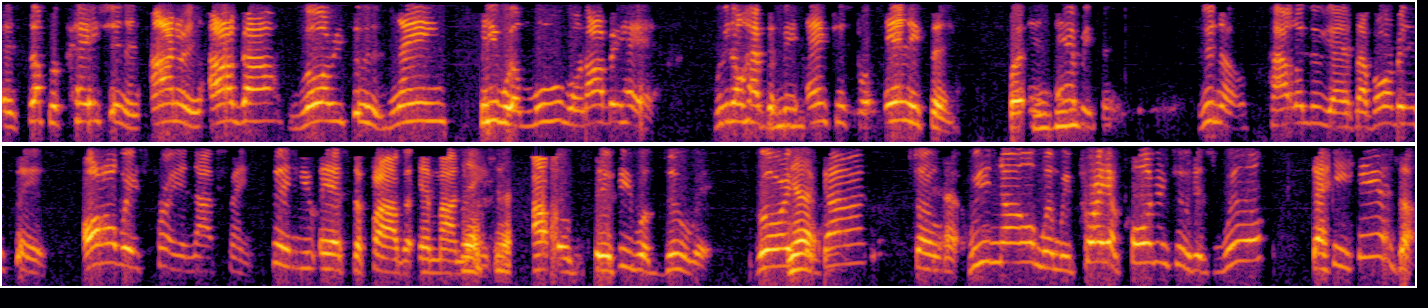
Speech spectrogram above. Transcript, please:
and supplication and honoring our God, glory to his name, he will move on our behalf. We don't have to be anxious for anything, but in Mhm. everything. You know, hallelujah, as I've already said, always pray and not faint. Then you ask the Father in my name. Yes, yes. I will, if he will do it. Glory Yes. to God. So we know when we pray according to his will that he hears us.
